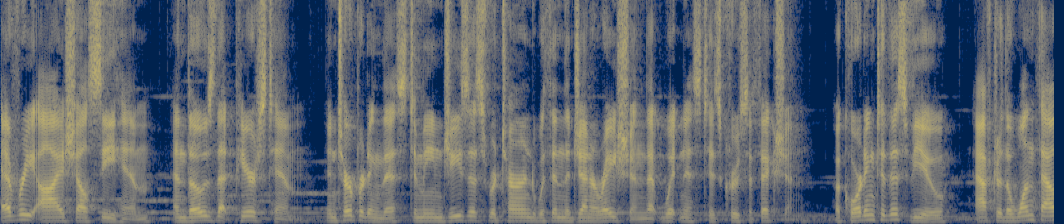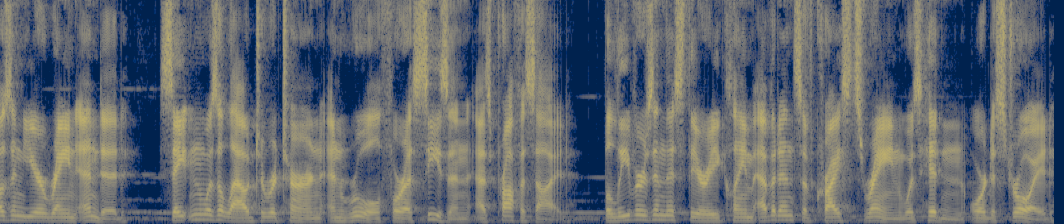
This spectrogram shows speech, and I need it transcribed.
Every eye shall see him, and those that pierced him, interpreting this to mean Jesus returned within the generation that witnessed his crucifixion. According to this view, after the 1,000 year reign ended, Satan was allowed to return and rule for a season as prophesied. Believers in this theory claim evidence of Christ's reign was hidden or destroyed,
